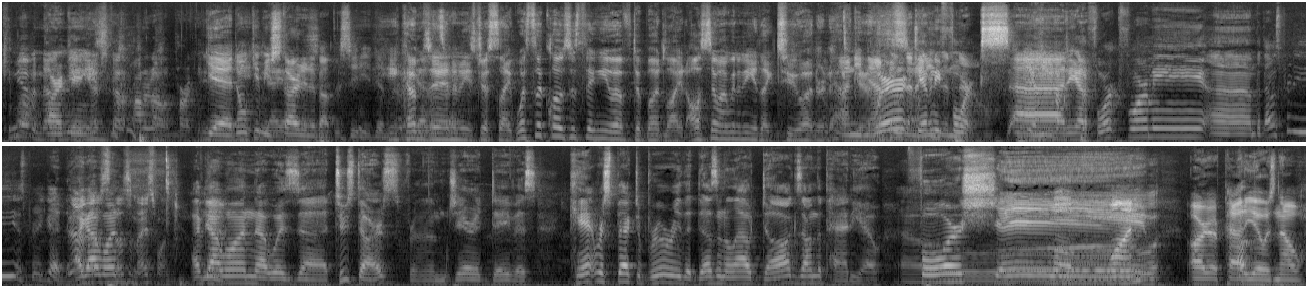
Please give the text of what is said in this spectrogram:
Can you have another parking. meeting? I just got a hundred dollar parking. Yeah. Don't get me Yeah, yeah. started about the city of Denver. he comes Yeah, that's in and he's just like, "What's the closest thing you have to Bud Light?" Also, I'm gonna need like 200 I need napkins. napkins. Where and do you have I any them now. forks? Uh, do you got a fork for me? Um, but that was pretty. It was pretty good. Yeah, I that got was, one. That was a nice one. I've got one that was uh, two stars from Jared Davis. Can't respect a brewery that doesn't allow dogs on the patio. For shame. Well, one, our patio is now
